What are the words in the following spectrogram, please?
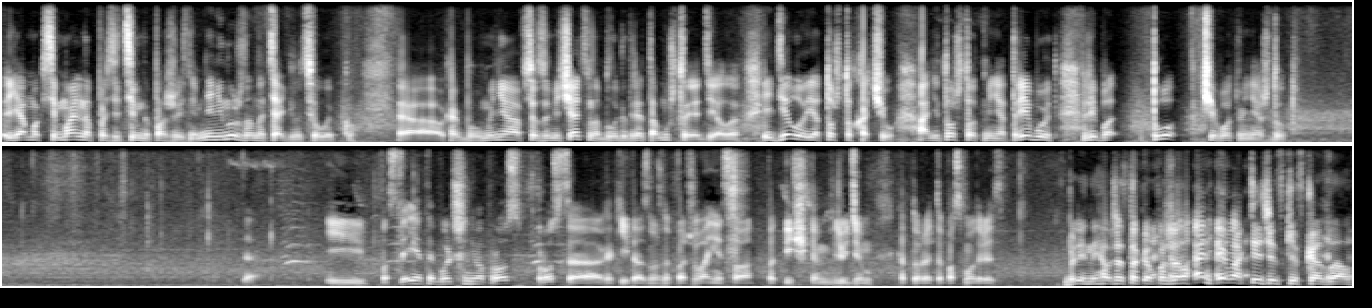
я максимально позитивный по жизни. Мне не нужно натягивать улыбку. Э, Как бы у меня все замечательно благодаря тому, что я делаю. И делаю я то, что хочу, а не то, что от меня требуют, либо то, чего от меня ждут. Да. И последний это больше не вопрос, просто какие-то, возможно, пожелания, слова подписчикам, людям, которые это посмотрят. Блин, я уже столько пожеланий фактически сказал.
